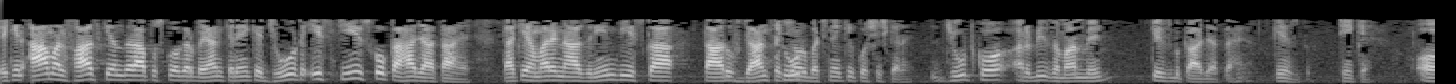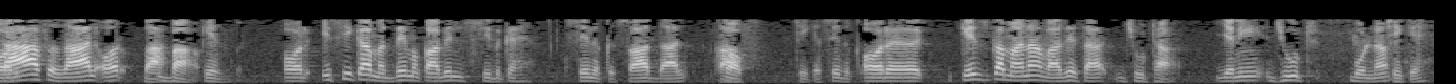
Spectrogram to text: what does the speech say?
لیکن عام الفاظ کے اندر آپ اس کو اگر بیان کریں کہ جھوٹ اس چیز کو کہا جاتا ہے تاکہ ہمارے ناظرین بھی اس کا تعارف جان سکیں اور بچنے کی کوشش کریں۔ جھوٹ کو عربی زبان میں کزب کہا جاتا ہے۔ کزب ٹھیک ہے۔ اور زال اور با با۔ اور اسی کا مد مقابل صدق ہے۔ صدق سواد دال خوف۔ ٹھیک ہے صدق۔ اور کز کا معنی واضح تھا جھوٹا یعنی جھوٹ بولنا۔ ٹھیک ہے۔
